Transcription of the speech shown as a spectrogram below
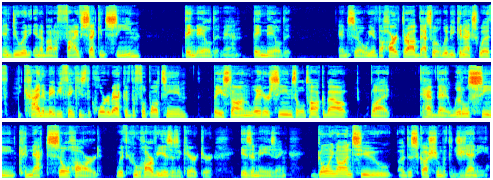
and do it in about a five second scene they nailed it, man. They nailed it. And so we have the heartthrob. That's what Libby connects with. He kind of maybe think he's the quarterback of the football team based on later scenes that we'll talk about. But to have that little scene connect so hard with who Harvey is as a character is amazing. Going on to a discussion with Jenny.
